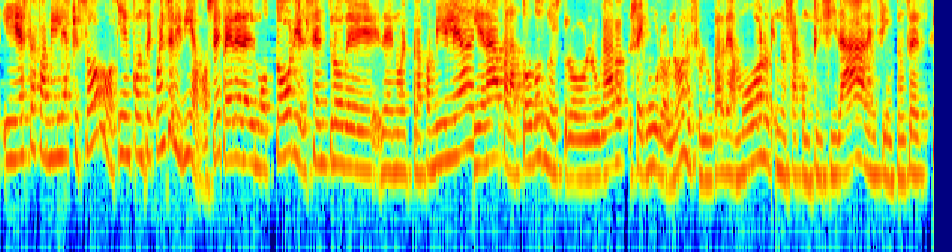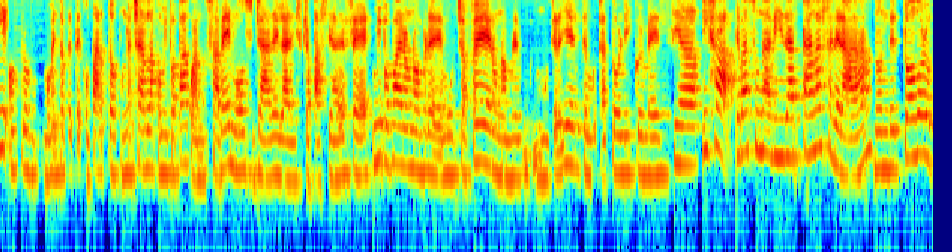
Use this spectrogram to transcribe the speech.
y esta familia que somos. Y en consecuencia vivíamos, ¿eh? Fer era el motor y el centro de, de nuestra familia y era para todos nuestro lugar seguro, ¿no? Nuestro lugar de amor, nuestra complicidad, en fin. Entonces, y otro momento que te comparto, una charla con mi papá cuando sabemos ya de la discapacidad de Fer. Mi papá era un hombre de mucha fe, era un hombre muy creyente, muy católico y me decía, hija, llevas una vida tan acelerada donde todo lo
